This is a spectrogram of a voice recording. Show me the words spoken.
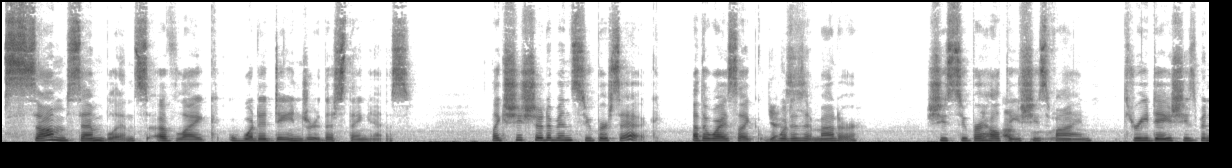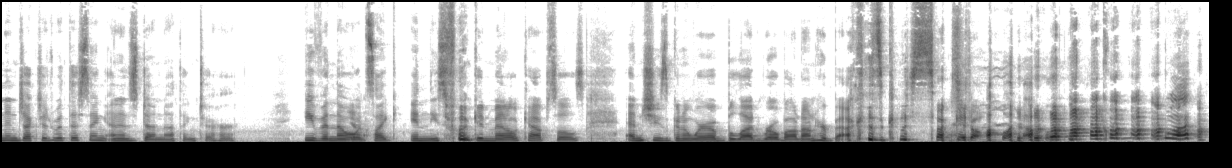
some semblance of like what a danger this thing is. Like she should have been super sick. Otherwise, like, what does it matter? She's super Yeah, healthy. She's fine. Three days she's been injected with this thing, and it's done nothing to her. Even though Yeah. it's like in these fucking metal capsules, and she's gonna wear a blood robot on her back that's gonna suck it all out. what?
